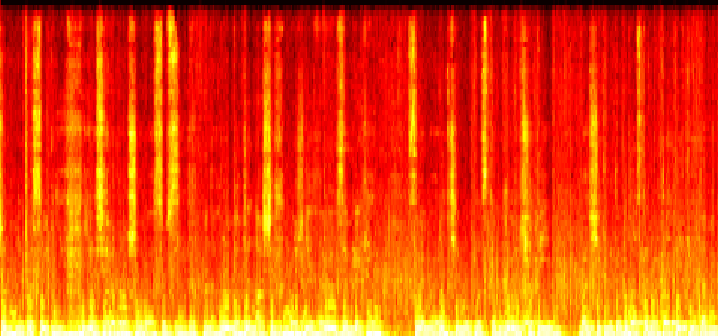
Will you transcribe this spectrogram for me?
Шановні присутні, я щиро прошу вас усіх нагородити наших мужніх героїв земляків своїми гарячими оплесками і вручити їм ваші квіти. Будь ласка, вітайте квітами.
